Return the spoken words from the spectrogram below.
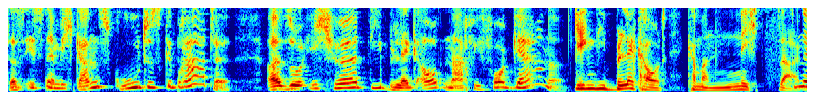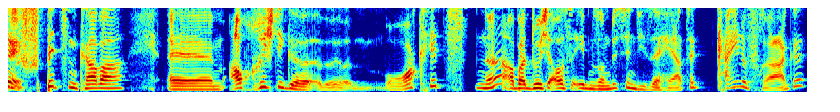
Das ist nämlich ganz gutes Gebrate. Also ich höre die Blackout nach wie vor gerne. Gegen die Blackout kann man nichts sagen. Nee. Spitzencover, ähm, auch richtige ähm, Rockhits, ne? aber durchaus eben so ein bisschen diese Härte, keine Frage.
